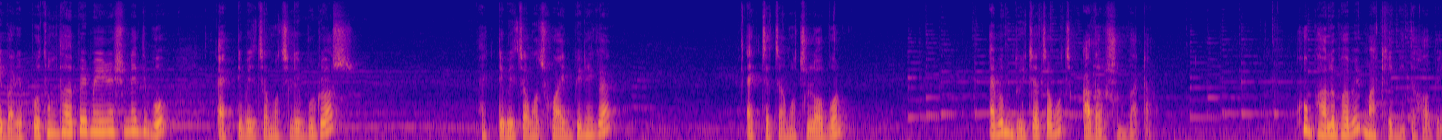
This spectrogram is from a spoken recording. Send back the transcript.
এবারে প্রথম ধাপের ম্যারিনেশনে দিব এক টেবিল চামচ লেবুর রস এক টেবিল চামচ হোয়াইট ভিনেগার, এক চা চামচ লবণ এবং দুই চা চামচ আদা রসুন বাটা। খুব ভালোভাবে মাখিয়ে নিতে হবে।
